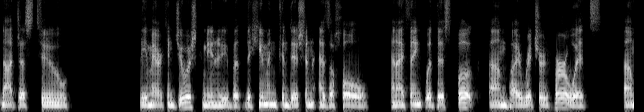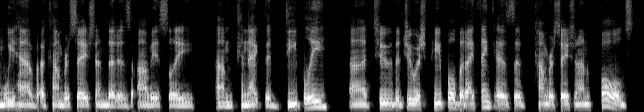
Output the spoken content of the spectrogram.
not just to the American Jewish community, but the human condition as a whole. And I think with this book um, by Richard Hurowitz, um, we have a conversation that is obviously um, connected deeply uh, to the Jewish people. But I think as the conversation unfolds,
